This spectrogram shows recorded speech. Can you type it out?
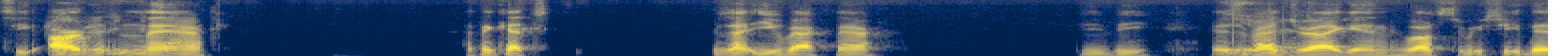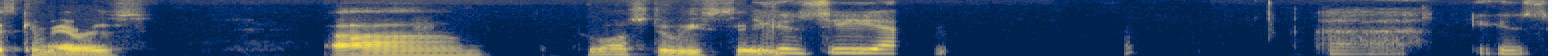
see Ardent in in there. I think that's is that you back there? DB? There's Red Dragon. Who else do we see? There's Chimeras. Um who else do we see? You can see. Um, uh, you can. s-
